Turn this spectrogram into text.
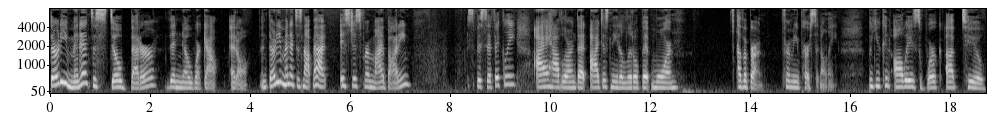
30 minutes is still better than no workout at all. And 30 minutes is not bad. It's just for my body specifically, I have learned that I just need a little bit more of a burn for me personally. But you can always work up to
